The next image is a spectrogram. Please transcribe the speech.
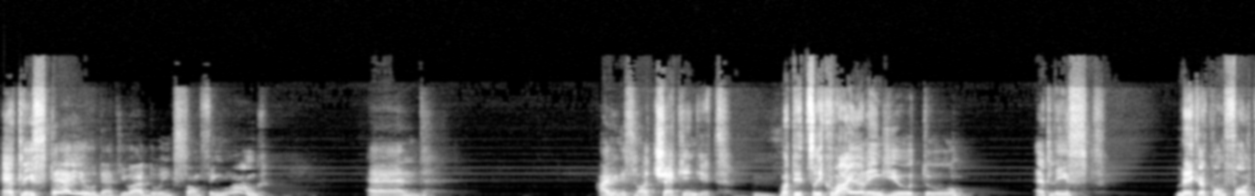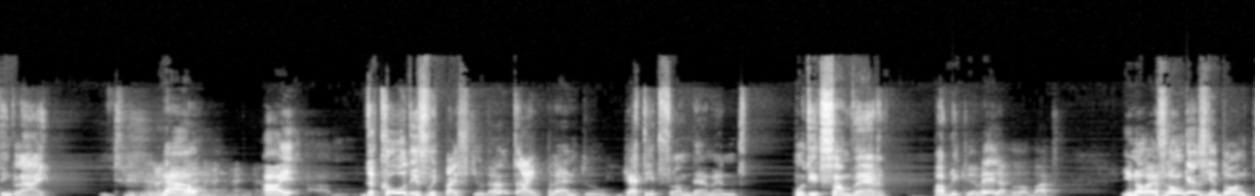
at least tell you that you are doing something wrong. And I mean, it's not checking it, but it's requiring you to at least make a comforting lie. now, I, the code is with my student. I plan to get it from them and put it somewhere publicly available. But, you know, as long as you don't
